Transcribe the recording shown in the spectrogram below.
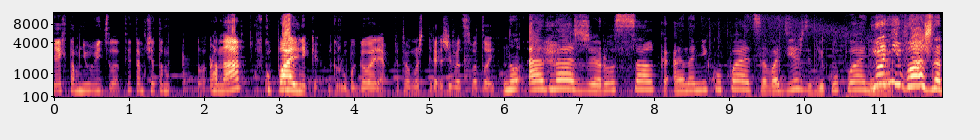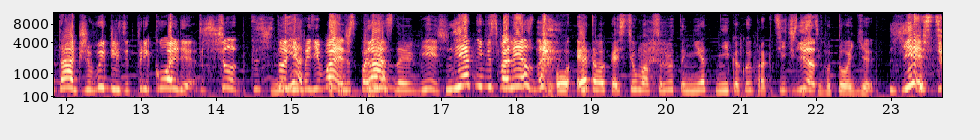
Я их там не увидела. Ты там что-то написала. Она в купальнике, грубо говоря, потому что живет с водой. Ну, она же русалка, она не купается в одежде для купания. Но неважно, так же выглядит прикольнее. Ты что, ты что, Нет, не понимаешь? Это бесполезная вещь. Нет, не бесполезно. У этого костюма абсолютно нет никакой практичности Нет. в итоге. Есть.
